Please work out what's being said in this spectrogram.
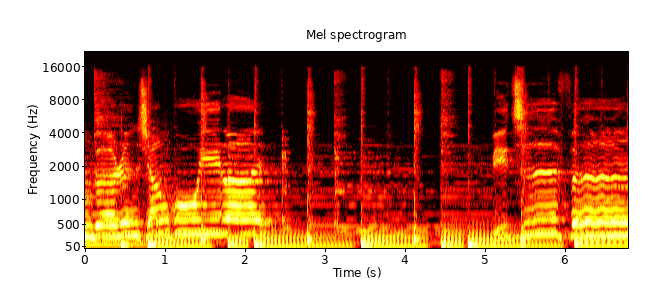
两个人相互依赖，彼此分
